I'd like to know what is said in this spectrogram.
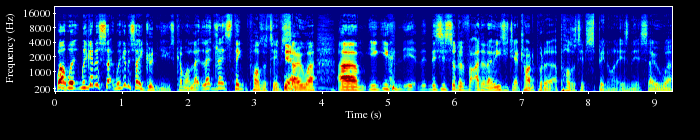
Well, we're, we're going to say we're going to say good news. Come on, let, let let's think positive. Yeah. So, uh, um, you you can. This is sort of I don't know. EasyJet trying to put a, a positive spin on it, isn't it? So uh,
